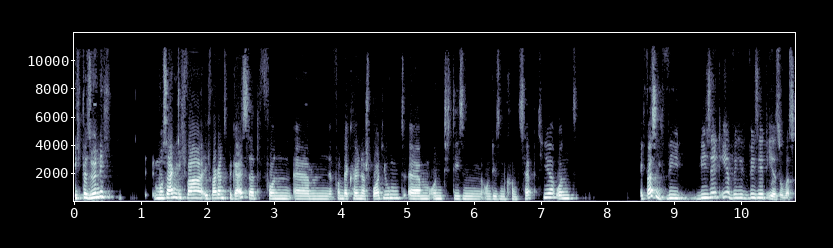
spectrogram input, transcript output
Ich persönlich muss sagen, ich war, ich war ganz begeistert von, ähm, von der Kölner Sportjugend ähm, und, diesem, und diesem Konzept hier. Und ich weiß nicht, wie, wie seht ihr, wie, wie seht ihr sowas?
